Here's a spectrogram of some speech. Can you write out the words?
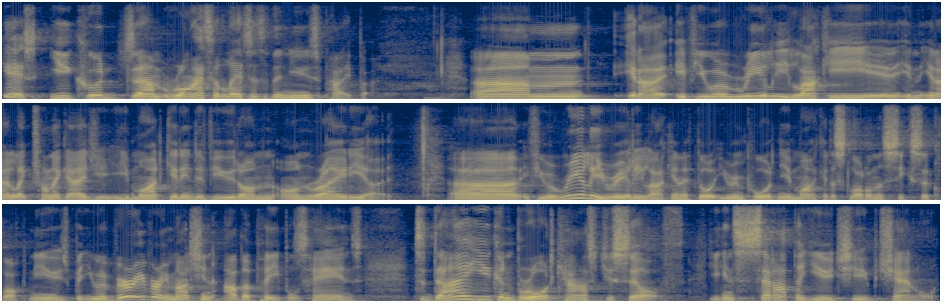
yes, you could um, write a letter to the newspaper. Um, you know, if you were really lucky in you know electronic age, you, you might get interviewed on on radio. Uh, if you were really, really lucky and they thought you were important, you might get a slot on the six o'clock news. But you were very, very much in other people's hands. Today, you can broadcast yourself. You can set up a YouTube channel.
